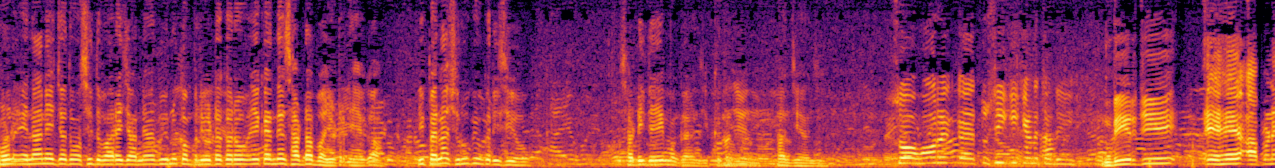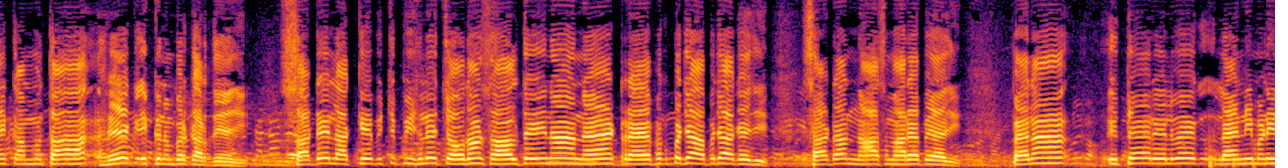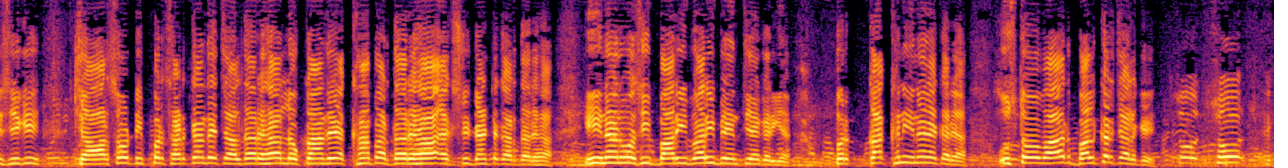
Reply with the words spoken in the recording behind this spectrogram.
ਹੁਣ ਇਹਨਾਂ ਨੇ ਜਦੋਂ ਅਸੀਂ ਦੁਬਾਰੇ ਜਾਂਦੇ ਆ ਵੀ ਉਹਨੂੰ ਕੰਪਲੀਟ ਕਰੋ ਇਹ ਕਹਿੰਦੇ ਸਾਡਾ ਬਜਟ ਨਹੀਂ ਹੈਗਾ। ਵੀ ਪਹਿਲਾਂ ਸ਼ੁਰੂ ਕਿਉਂ ਕਰੀ ਸੀ ਉਹ? ਸਾਡੀ ਤੇ ਇਹ ਮੰਗਾਂ ਜੀ। ਹਾਂਜੀ ਹਾਂਜੀ। ਸੋ ਹੋਰ ਅ, ਤੁਸੀਂ ਕੀ ਕਹਿਣਾ ਚਾਹੁੰਦੇ ਜੀ? ਵੀਰ ਜੀ ਇਹ ਆਪਣੇ ਕੰਮ ਤਾਂ ਹਰੇਕ ਇੱਕ ਨੰਬਰ ਕਰਦੇ ਆ ਜੀ। ਸਾਡੇ ਇਲਾਕੇ ਵਿੱਚ ਪਿਛਲੇ 14 ਸਾਲ ਤੇ ਇਹਨਾਂ ਨੇ ਟ੍ਰੈਫਿਕ ਭਜਾ ਭਜਾ ਕੇ ਜੀ ਸਾਡਾ ਨਾਸ ਮਾਰਿਆ ਪਿਆ ਜੀ। ਪਹਿਲਾਂ ਇੱਥੇ ਰੇਲਵੇ ਲਾਈਨ ਨਹੀਂ ਬਣੀ ਸੀਗੀ। 400 ਟਿੱਪਰ ਸੜਕਾਂ ਤੇ ਚੱਲਦਾ ਰਿਹਾ, ਲੋਕਾਂ ਦੇ ਅੱਖਾਂ ਭਰਦਾ ਰਿਹਾ, ਐਕਸੀਡੈਂਟ ਕਰਦਾ ਰਿਹਾ। ਇਹਨਾਂ ਨੂੰ ਅਸੀਂ ਬਾਰੀ-ਬਾਰੀ ਬੇਨਤੀਆਂ ਕਰੀਆਂ, ਪਰ ਕੱਖ ਨਹੀਂ ਇਹਨਾਂ ਨੇ ਕਰਿਆ। ਉਸ ਤੋਂ ਬਾਅਦ ਬਲਕਰ ਚੱਲ ਗਏ। ਸੋ ਸੋ,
